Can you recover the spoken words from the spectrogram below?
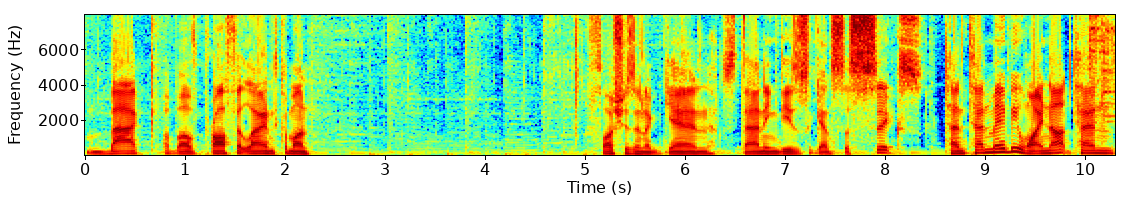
Back above profit land. Come on. Flushes in again. Standing these against the 6. 10-10 maybe? Why not? 10.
